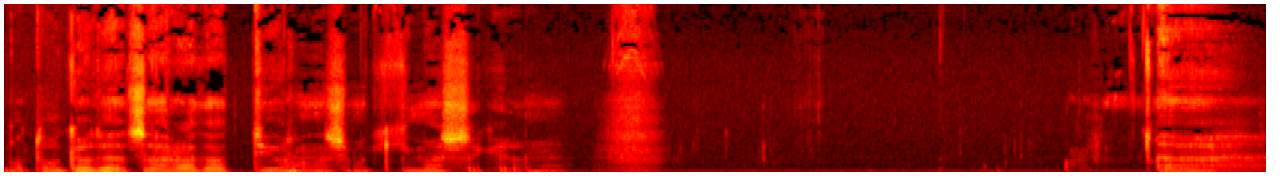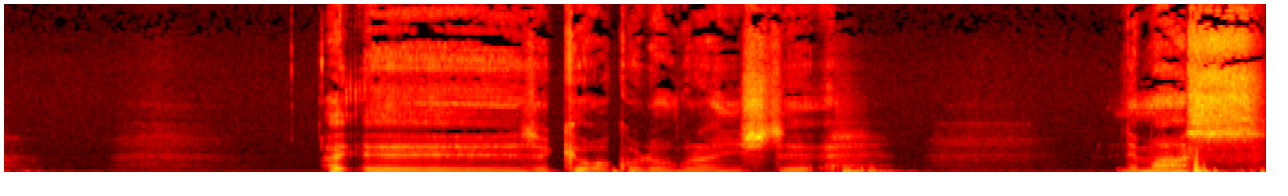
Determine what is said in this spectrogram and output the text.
まあ、東京ではザラだっていう話も聞きましたけども。はいえー、じゃあ今日はこれをぐらいにして寝ます。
